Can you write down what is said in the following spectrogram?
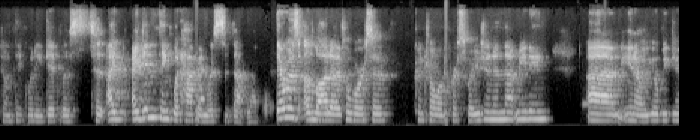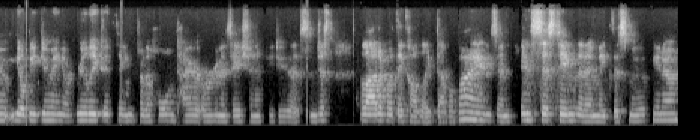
don't think what he did was to, I, I didn't think what happened was to that level. There was a lot of coercive control and persuasion in that meeting um, you know you'll be doing you'll be doing a really good thing for the whole entire organization if you do this. And just a lot of what they call like double binds and insisting that i make this move you know?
